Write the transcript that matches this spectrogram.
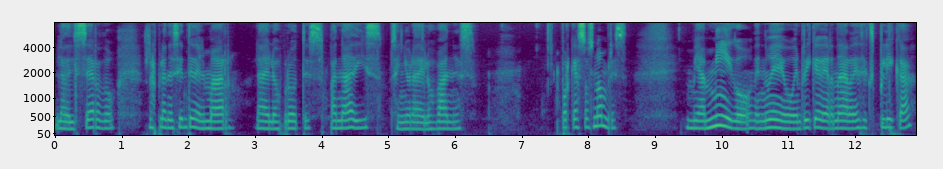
la del cerdo, resplandeciente del mar, la de los brotes, Panadis, señora de los vanes. ¿Por qué estos nombres? Mi amigo, de nuevo, Enrique Bernardes, explica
